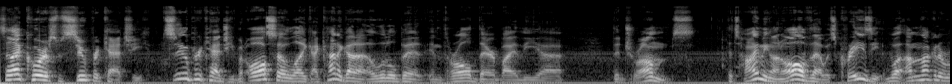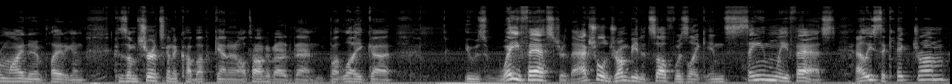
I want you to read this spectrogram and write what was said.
So that chorus was super catchy, super catchy, but also like I kind of got a, little bit enthralled there by the uh, the drums. The timing on all of that was crazy. Well, I'm not going to rewind it and play it again because I'm sure it's going to come up again and I'll talk about it then. But like, uh, it was way faster. The actual drum beat itself was like insanely fast. At least the kick drum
